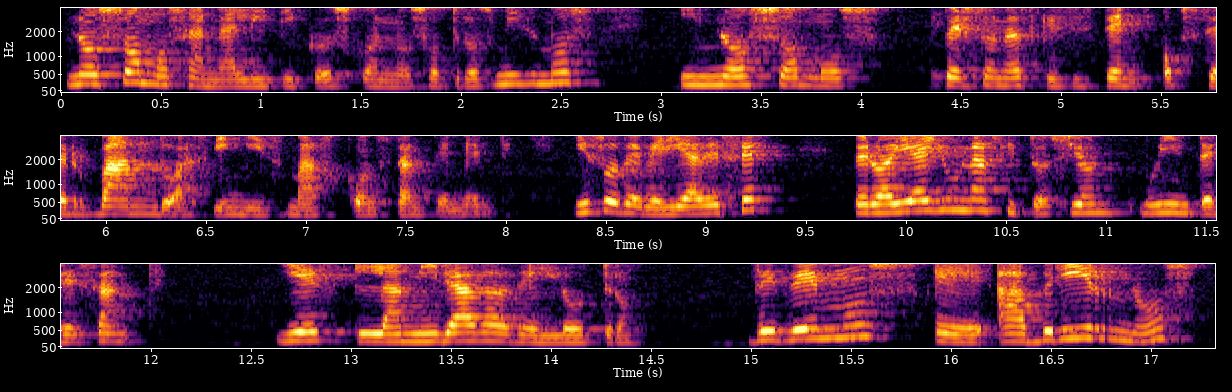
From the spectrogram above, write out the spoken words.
No somos analíticos con nosotros mismos y no somos personas que se estén observando a sí mismas constantemente. Y eso debería de ser. Pero ahí hay una situación muy interesante y es la mirada del otro. Debemos eh, abrirnos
